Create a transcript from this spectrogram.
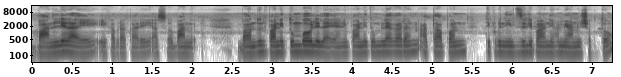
बांधलेलं आहे एका प्रकारे असं बांध बांधून पाणी तुंबवलेलं आहे आणि पाणी तुंबल्या कारण आता आपण तिकडून इझिली पाणी आम्ही आणू शकतो.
